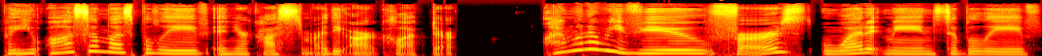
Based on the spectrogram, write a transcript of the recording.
but you also must believe in your customer, the art collector. I want to review first what it means to believe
